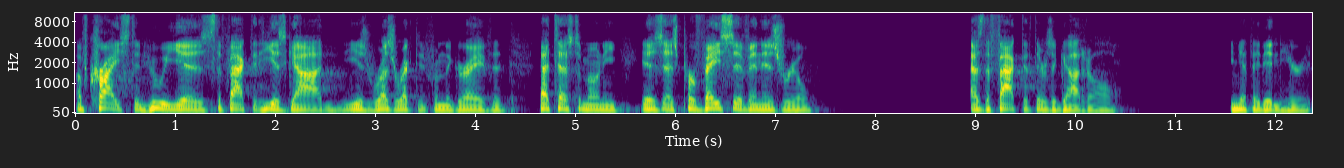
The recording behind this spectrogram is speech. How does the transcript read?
of Christ and who he is, the fact that he is God, he is resurrected from the grave, that that testimony is as pervasive in Israel as the fact that there's a God at all. And yet they didn't hear it.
